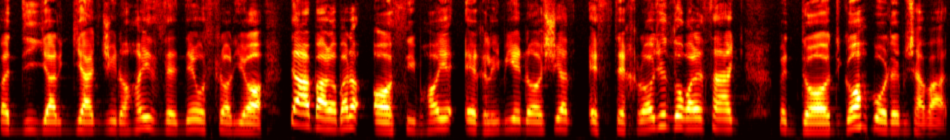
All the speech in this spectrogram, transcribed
و دیگر گنجینه های زنده استرالیا در برابر آسیب های اقلیمی ناشی از استخراج زغال سنگ به دادگاه برده می شود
